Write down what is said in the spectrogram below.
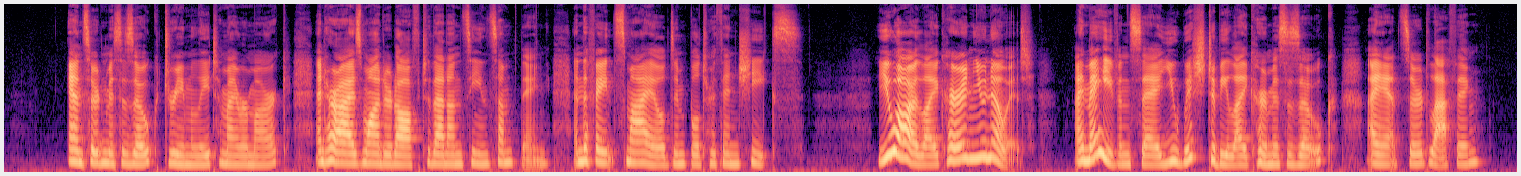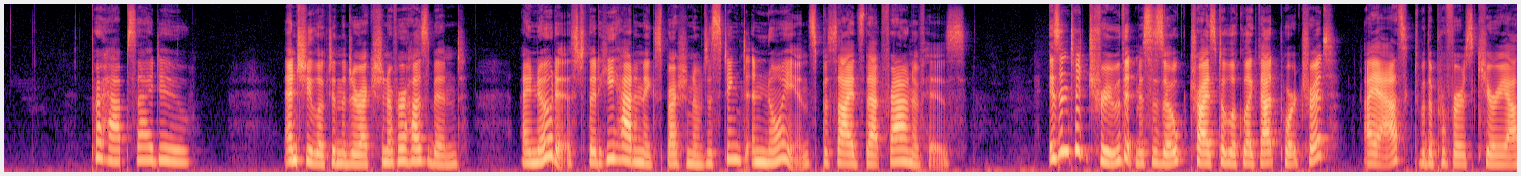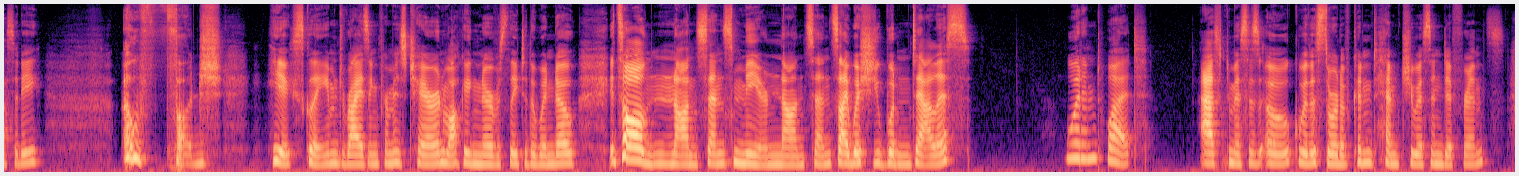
answered Mrs. Oke dreamily to my remark, and her eyes wandered off to that unseen something, and the faint smile dimpled her thin cheeks. You are like her, and you know it. I may even say you wish to be like her, Mrs. Oke, I answered, laughing. Perhaps I do. And she looked in the direction of her husband. I noticed that he had an expression of distinct annoyance besides that frown of his. Isn't it true that Mrs. Oke tries to look like that portrait? I asked, with a perverse curiosity. Oh, fudge! he exclaimed, rising from his chair and walking nervously to the window. It's all nonsense, mere nonsense. I wish you wouldn't, Alice. Wouldn't what? asked Mrs. Oke with a sort of contemptuous indifference.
